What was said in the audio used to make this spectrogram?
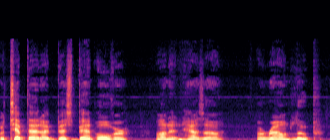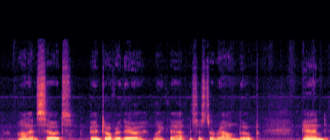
a tip that I just bent over on it and has a, a round loop on it. So it's bent over there like that. It's just a round loop. And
